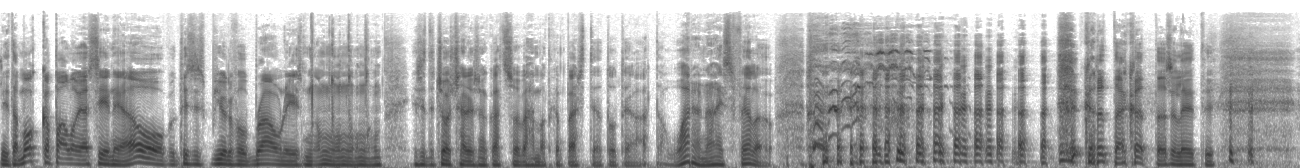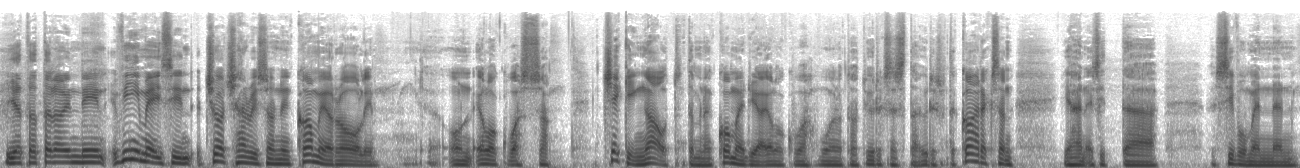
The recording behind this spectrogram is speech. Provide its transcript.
niitä mokkapaloja siinä ja oh, this is beautiful brownies. Ja sitten George Harrison katsoo vähän matkan päästä ja toteaa, että what a nice fellow. Kannattaa katsoa, se löytyy. Ja tota noin, niin viimeisin George Harrisonin cameo-rooli on elokuvassa Checking Out, tämmöinen komedia-elokuva vuonna 1998, ja hän esittää sivumennen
